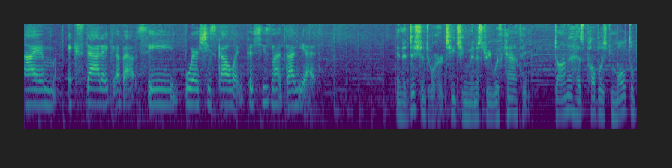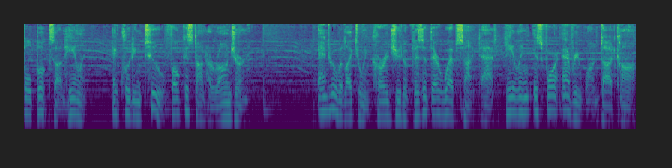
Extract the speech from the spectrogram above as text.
I'm ecstatic about seeing where she's going because she's not done yet. In addition to her teaching ministry with Kathy, Donna has published multiple books on healing, including two focused on her own journey. Andrew would like to encourage you to visit their website at healingisforeveryone.com.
